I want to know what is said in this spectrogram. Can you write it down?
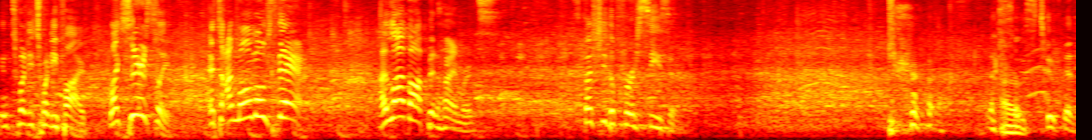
in 2025. Like, seriously, I'm almost there. I love Oppenheimer, it's, especially the first season. That's so stupid.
